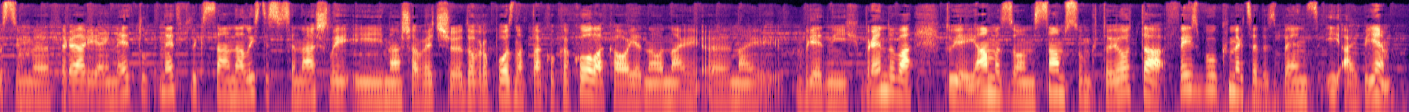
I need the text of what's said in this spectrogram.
Osim e, Ferrarija i Netflixa, na listi su se našli i naša već dobro poznata Coca-Cola kao jedna od naj, e, najvrijednijih brendova. Tu je i Amazon, Samsung, Toyota, Facebook, Mercedes-Benz i IBM.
